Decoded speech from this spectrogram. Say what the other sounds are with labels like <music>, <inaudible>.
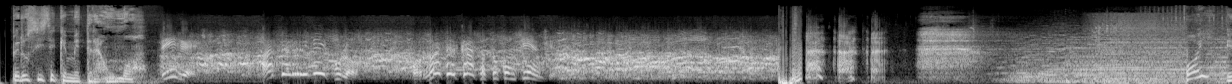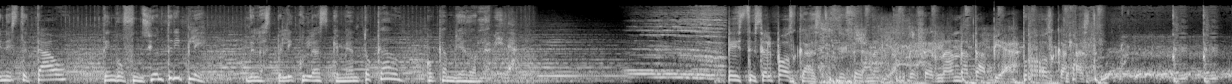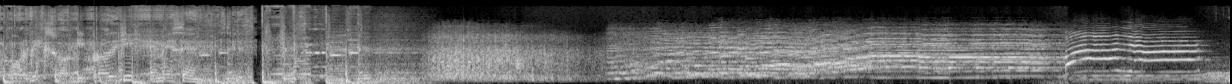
pero sí sé que me traumó. Sigue. Haz el ridículo. Por no hacer caso a tu conciencia. En este Tao, tengo función triple de las películas que me han tocado o cambiado la vida. Este es el podcast de Fernanda, Tapia. Podcast por Dixo y Prodigy MSN.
